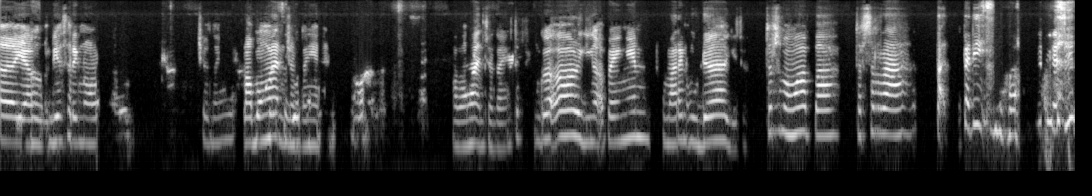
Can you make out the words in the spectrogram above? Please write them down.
Uh, yang oh. dia sering nolak contohnya Lamongan contohnya. Oh. Lamongan contohnya. Terus enggak oh, lagi nggak pengen. Kemarin udah gitu. Terus mau apa? Terserah. Tak tadi tidak sih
